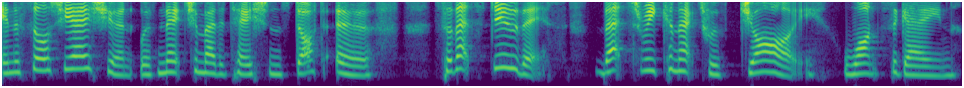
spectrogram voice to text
in association with naturemeditations.earth. So let's do this. Let's reconnect with joy once again.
